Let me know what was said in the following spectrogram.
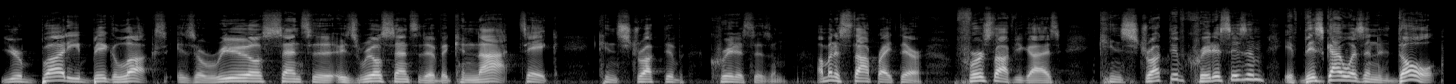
Your buddy Big Lucks is a real sensitive is real sensitive. It cannot take constructive criticism. I'm going to stop right there. First off, you guys, constructive criticism, if this guy was an adult,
